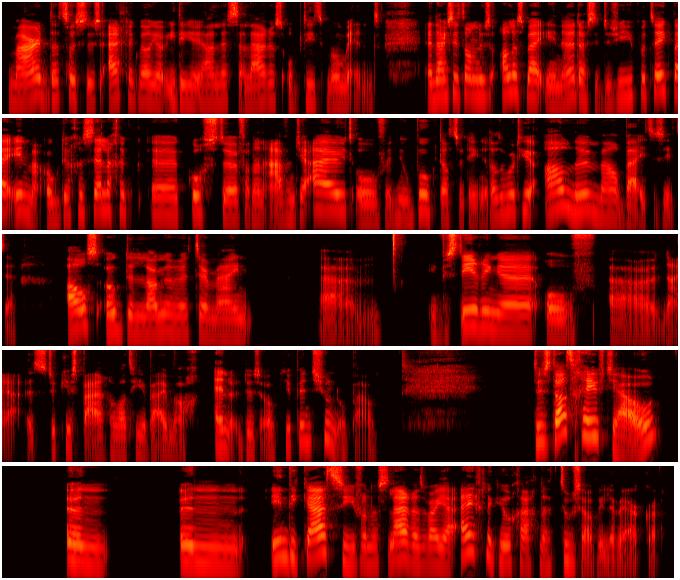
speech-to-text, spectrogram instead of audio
maar dat is dus eigenlijk wel jouw ideale salaris op dit moment. En daar zit dan dus alles bij in. Hè? Daar zit dus je hypotheek bij in, maar ook de gezellige uh, kosten van een avondje uit of een nieuw boek, dat soort dingen. Dat hoort hier allemaal bij te zitten als ook de langere termijn ehm, investeringen of uh, nou ja, het stukje sparen wat hierbij mag. En dus ook je pensioenopbouw. Dus dat geeft jou een, een indicatie van een salaris waar je eigenlijk heel graag naartoe zou willen werken.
